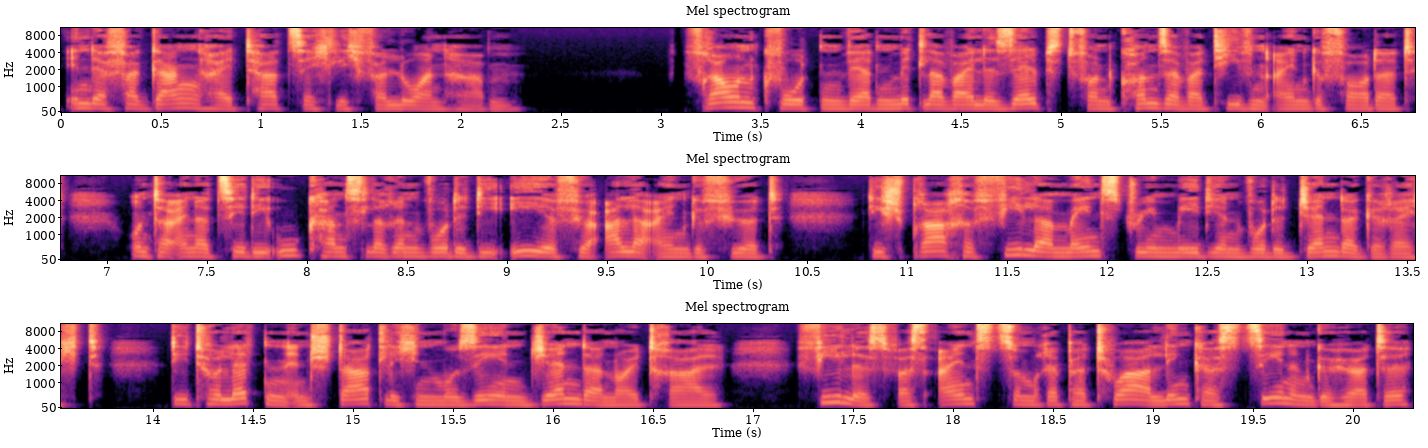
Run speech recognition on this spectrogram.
in der Vergangenheit tatsächlich verloren haben. Frauenquoten werden mittlerweile selbst von Konservativen eingefordert. Unter einer CDU-Kanzlerin wurde die Ehe für alle eingeführt. Die Sprache vieler Mainstream-Medien wurde gendergerecht. Die Toiletten in staatlichen Museen genderneutral. Vieles, was einst zum Repertoire linker Szenen gehörte,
